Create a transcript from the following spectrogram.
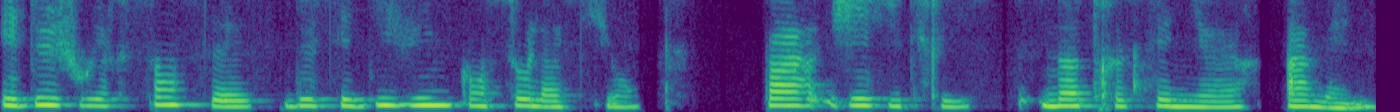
et de jouir sans cesse de ces divines consolations. Par Jésus-Christ, notre Seigneur. Amen.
